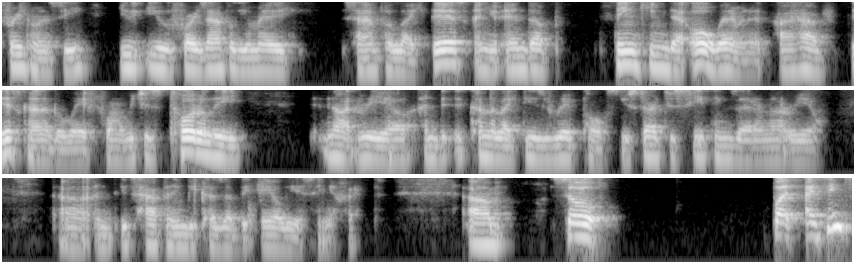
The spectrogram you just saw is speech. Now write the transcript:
frequency you, you, for example, you may sample like this and you end up thinking that, oh, wait a minute, I have this kind of a waveform, which is totally not real. And kind of like these ripples, you start to see things that are not real. Uh, and it's happening because of the aliasing effect. Um, so, but I think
